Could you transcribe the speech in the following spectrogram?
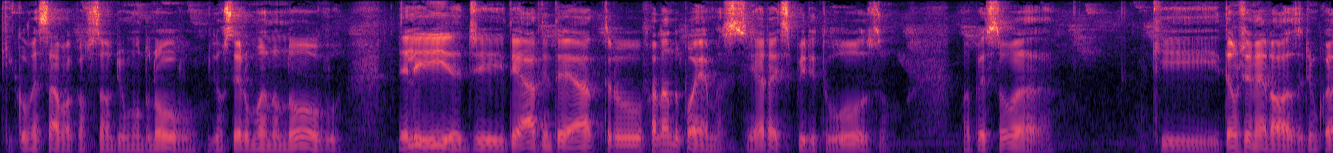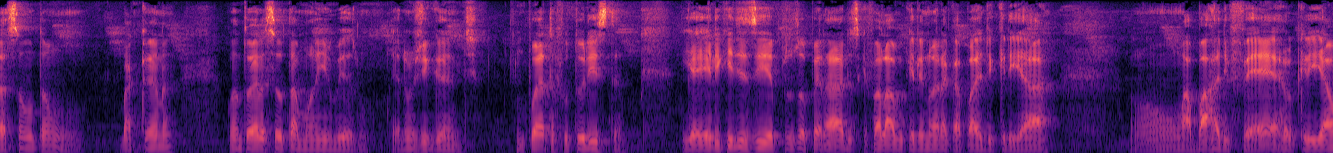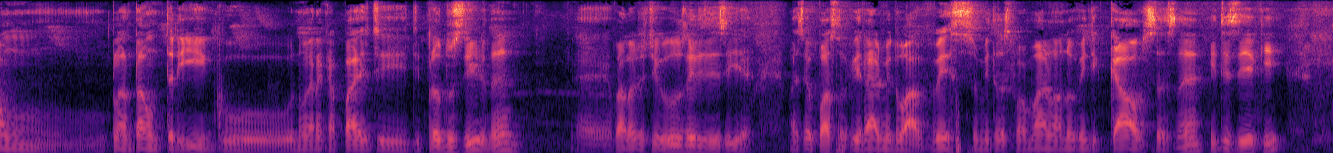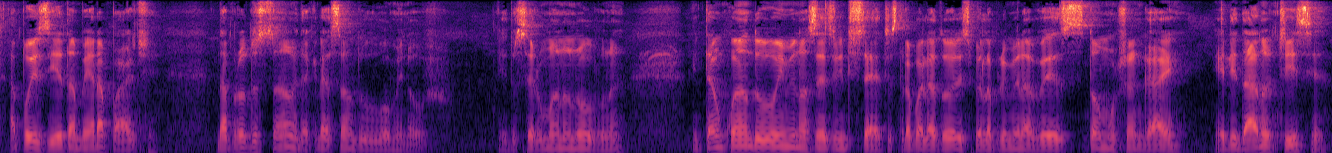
que começavam a construção de um mundo novo, de um ser humano novo. Ele ia de teatro em teatro falando poemas, era espirituoso, uma pessoa que tão generosa, de um coração tão bacana quanto era seu tamanho mesmo. Era um gigante, um poeta futurista. E é ele que dizia para os operários que falavam que ele não era capaz de criar uma barra de ferro, criar um. plantar um trigo, não era capaz de, de produzir né? É, valores de uso, ele dizia. Mas eu posso virar-me do avesso, me transformar numa nuvem de calças, né? E dizia que a poesia também era parte da produção e da criação do homem novo e do ser humano novo, né? Então, quando em 1927 os trabalhadores pela primeira vez tomam Xangai, ele dá a notícia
